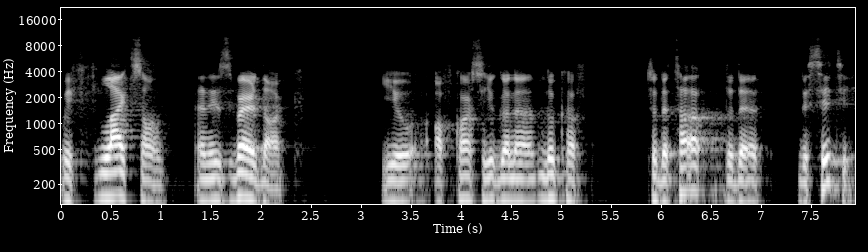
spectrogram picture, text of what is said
with lights on and it's very dark, you, of course, you're gonna look up to the top, to the, the city.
